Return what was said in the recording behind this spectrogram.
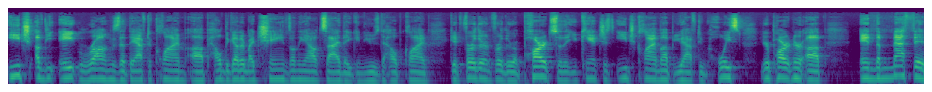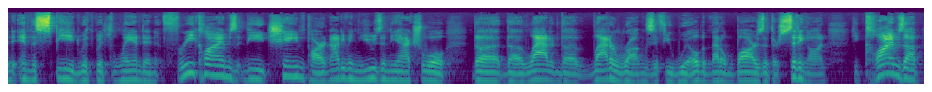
each of the eight rungs that they have to climb up, held together by chains on the outside that you can use to help climb, get further and further apart so that you can't just each climb up. You have to hoist your partner up. And the method and the speed with which Landon free climbs the chain part, not even using the actual the the ladder the ladder rungs, if you will, the metal bars that they're sitting on. He climbs up,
